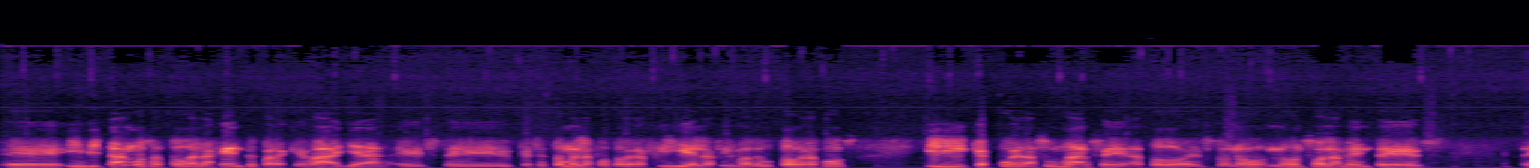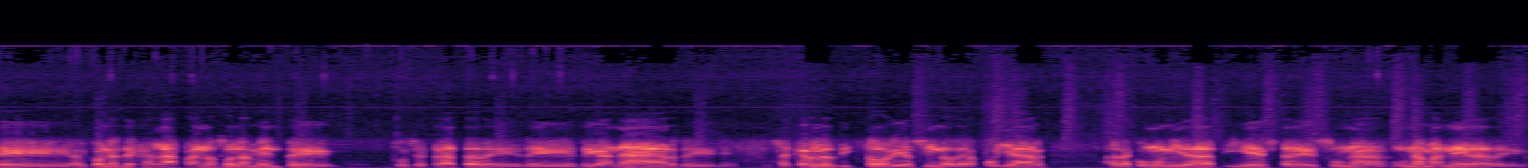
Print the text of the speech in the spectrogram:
Eh, invitamos a toda la gente para que vaya, este, que se tome la fotografía, la firma de autógrafos y que pueda sumarse a todo esto, ¿no? No solamente es eh, Halcones de Jalapa, no solamente pues se trata de, de- de ganar, de sacar las victorias, sino de apoyar a la comunidad y esta es una, una manera de,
